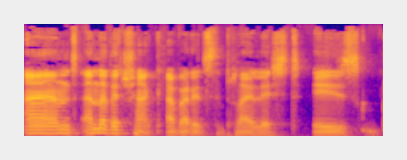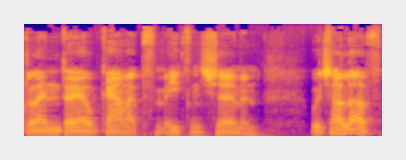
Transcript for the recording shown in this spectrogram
and another track I've added to the playlist is Glendale Gallop from Ethan Sherman, which I love.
